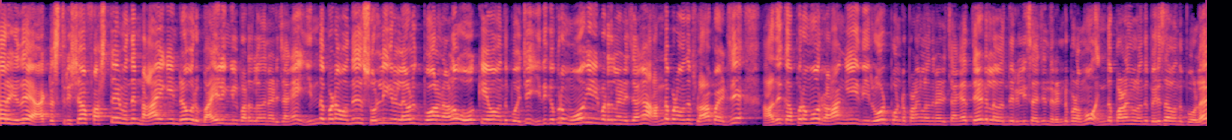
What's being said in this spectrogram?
தான் இருக்குது? ஆக்ட்ரஸ் த்ரிஷா ஃபஸ்ட் டைம் வந்து நாயகின்ற ஒரு பயலிங்கில் படத்தில் வந்து நடித்தாங்க இந்த படம் வந்து சொல்லிக்கிற லெவலுக்கு போகலனாலும் ஓகேவா வந்து போச்சு இதுக்கப்புறம் மோகினி படத்தில் நடித்தாங்க அந்த படம் வந்து ஃப்ளாப் ஆயிடுச்சு. அதுக்கப்புறமும் ராங்கி தி ரோட் போன்ற படங்கள் வந்து நடித்தாங்க தேட்டரில் வந்து ரிலீஸ் ஆச்சு இந்த ரெண்டு படமும். இந்த படங்கள் வந்து பெருசாக வந்து போகல.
